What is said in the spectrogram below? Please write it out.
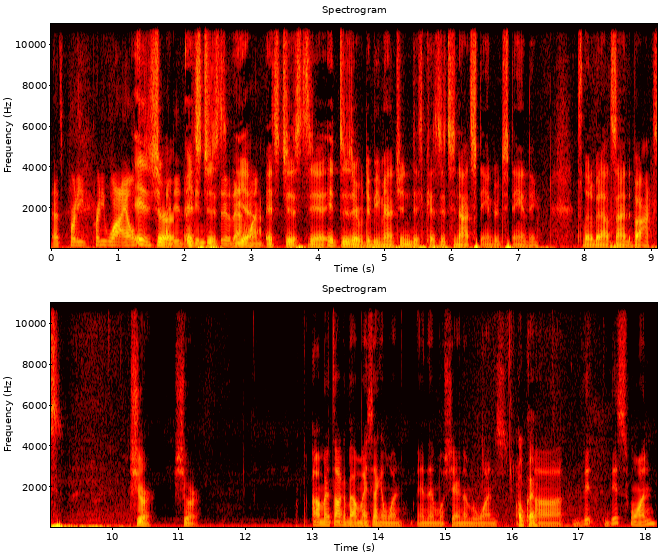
that's pretty pretty wild. It's sure. I didn't, I it's didn't just consider that yeah. one. It's just yeah, it deserved to be mentioned because it's not standard standing. It's a little bit outside the box. Sure, sure. I'm gonna talk about my second one, and then we'll share number ones. Okay. Uh, thi- this one,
